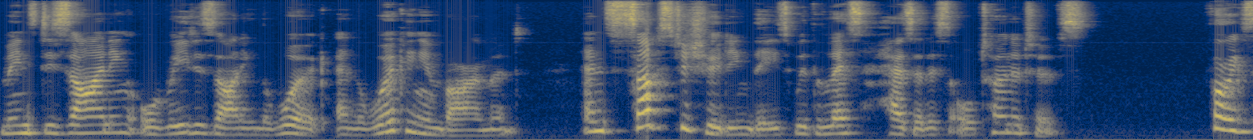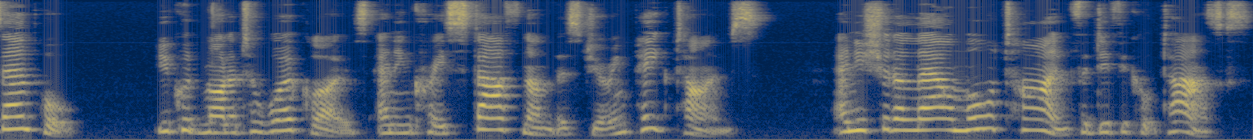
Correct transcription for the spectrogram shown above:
means designing or redesigning the work and the working environment and substituting these with less hazardous alternatives. For example, you could monitor workloads and increase staff numbers during peak times, and you should allow more time for difficult tasks.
